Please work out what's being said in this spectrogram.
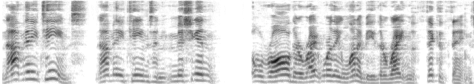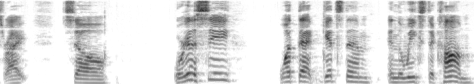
not many teams. Not many teams. in Michigan, overall, they're right where they want to be. They're right in the thick of things, right? So we're going to see what that gets them in the weeks to come.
